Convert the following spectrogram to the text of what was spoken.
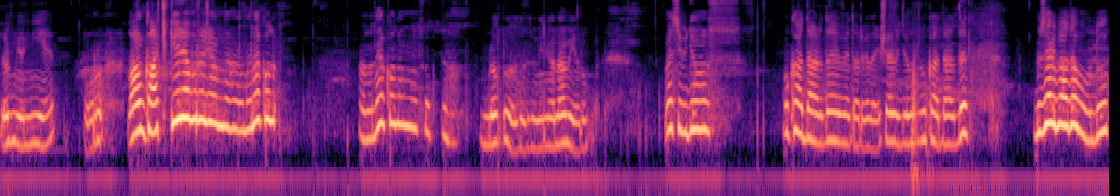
Ölmüyor. Niye? Or Lan kaç kere vuracağım daha? Amına kodum. Amına kodumu soktum. Blokla öldürdüm inanamıyorum. Neyse videomuz bu kadardı. Evet arkadaşlar videomuz bu kadardı. Güzel bir adam olduk.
